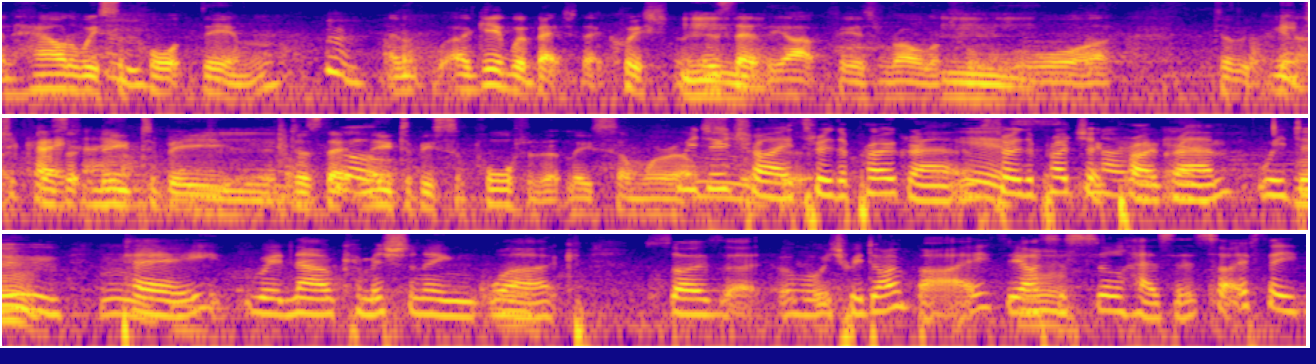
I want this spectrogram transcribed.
And how do we support them? And again, we're back to that question: Is that the art fair's role at all, or Do, you know, does it need to be? Does that Well- need to be supported at least somewhere else? We do try through the program, Yes. through the project No, yeah. program. We do Mm. pay. We're now commissioning work, so that which we don't buy. The Mm. artist still has it. So if they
